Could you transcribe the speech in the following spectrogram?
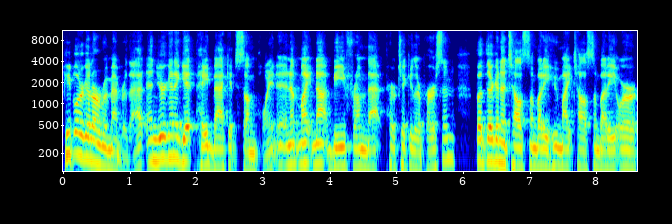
people are going to remember that and you're going to get paid back at some point. and it might not be from that particular person but they're going to tell somebody who might tell somebody or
